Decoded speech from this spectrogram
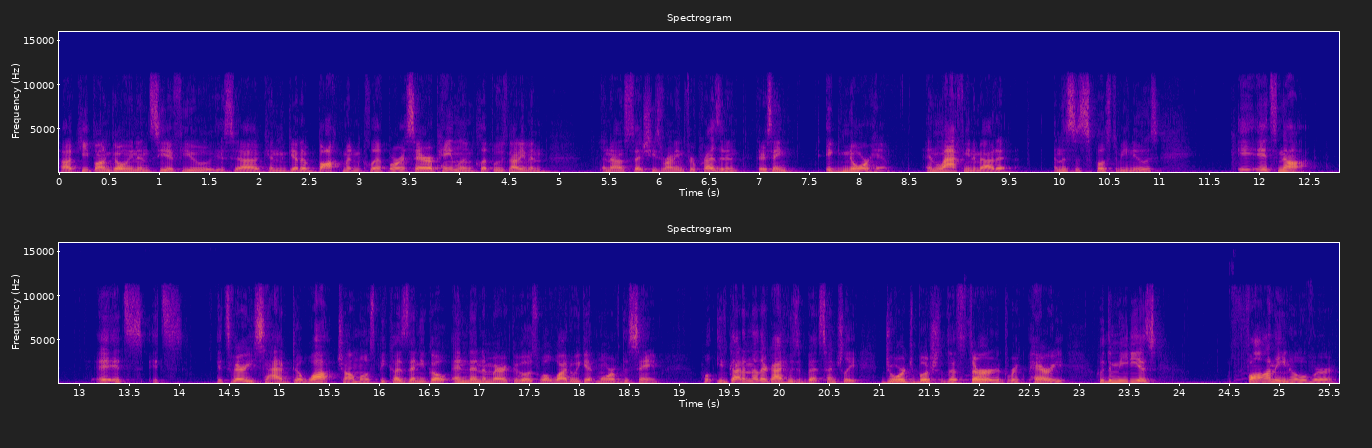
uh, keep on going and see if you uh, can get a Bachmann clip or a Sarah Palin clip, who's not even announced that she's running for president. They're saying ignore him and laughing about it. And this is supposed to be news. It's not. It's it's it's very sad to watch almost because then you go and then America goes, well, why do we get more of the same? Well, you've got another guy who's essentially George Bush the third, Rick Perry, who the media is fawning over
